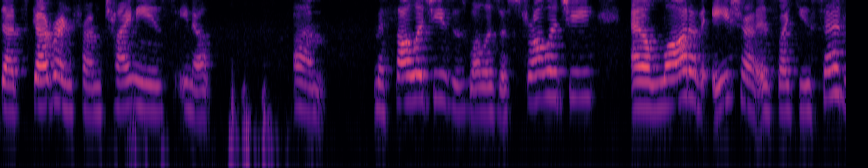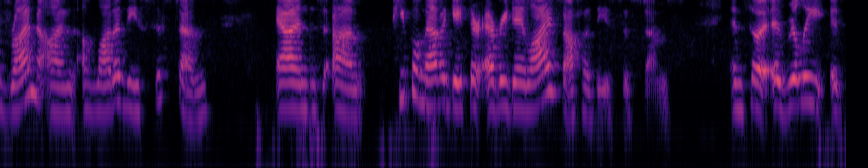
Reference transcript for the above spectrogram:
that's governed from chinese you know um, mythologies as well as astrology. And a lot of asia is like you said run on a lot of these systems. And um, people navigate their everyday lives off of these systems. And so it really it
